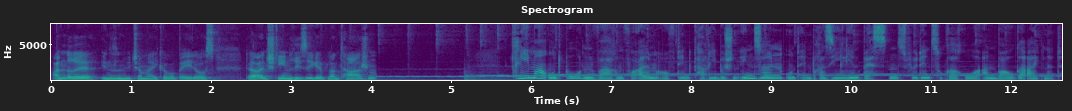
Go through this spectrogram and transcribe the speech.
andere Inseln wie Jamaika, Barbados. Da entstehen riesige Plantagen. Klima und Boden waren vor allem auf den karibischen Inseln und in Brasilien bestens für den Zuckerrohranbau geeignet.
